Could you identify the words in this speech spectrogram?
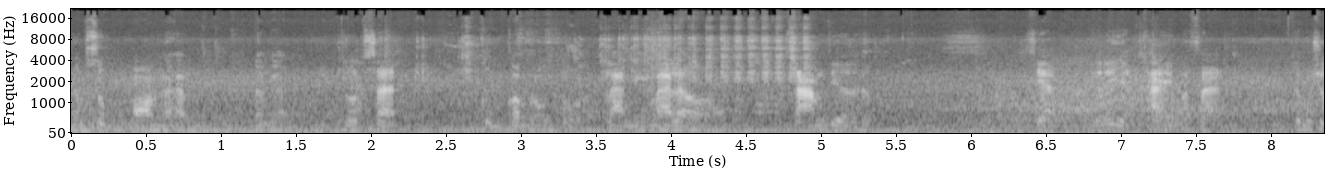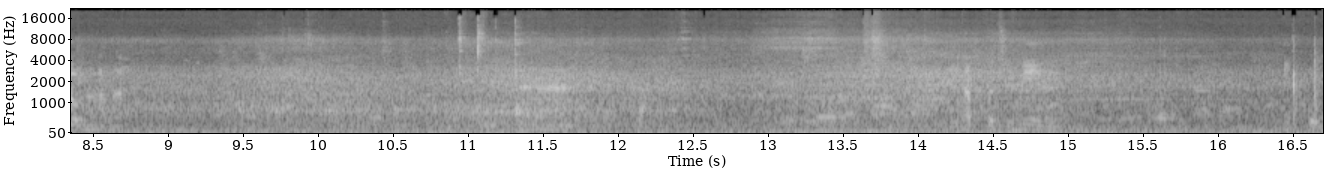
น้ำซุปหอมนะครับ แล้วก็ร สชาติกลมกล่อมลงตัวร้านนี้มาแล้วสามเดือนแล้วครับเสียบก็ได้อยากทายมาฝากท่านผู้ชมนะครับนะนี่ครับก็ที่นี่ให้ปรุง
